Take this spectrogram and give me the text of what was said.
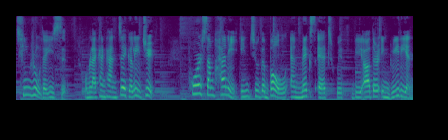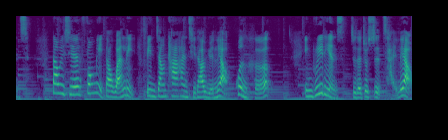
侵入的意思。我们来看看这个例句。Pour some honey into the bowl and mix it with the other ingredients. 倒一些蜂蜜到碗里，并将它和其他原料混合。Ingredients 指的就是材料。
